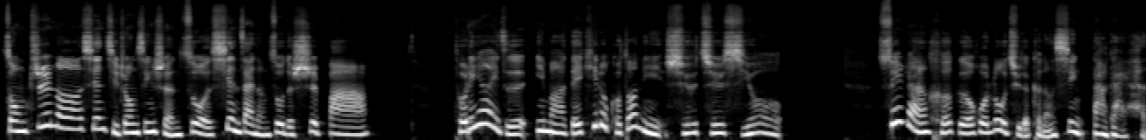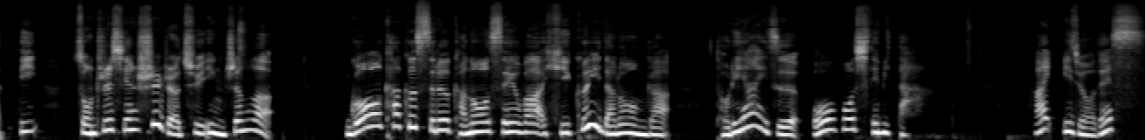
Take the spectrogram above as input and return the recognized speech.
总之呢，先集中精神做现在能做的事吧。とりあえず今できることに集中しよう。虽然合格或录取的可能性大概很低，总之先试着去应征了。合格する可能性は低いだろうが、とりあえず応募してみた。 嗨，以上です。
